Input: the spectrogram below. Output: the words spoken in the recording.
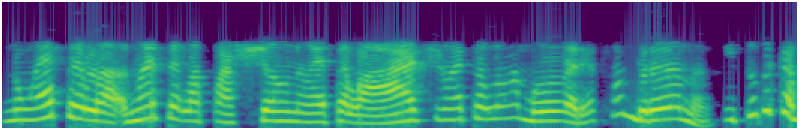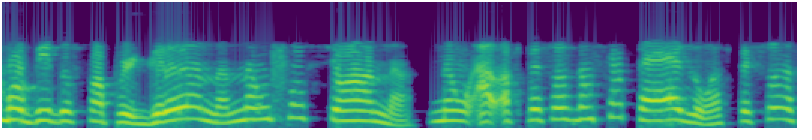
não é, pela, não é pela paixão, não é pela arte, não é pelo amor, é só grana. E tudo que é movido só por grana não funciona. Não, as pessoas não se apegam, as pessoas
